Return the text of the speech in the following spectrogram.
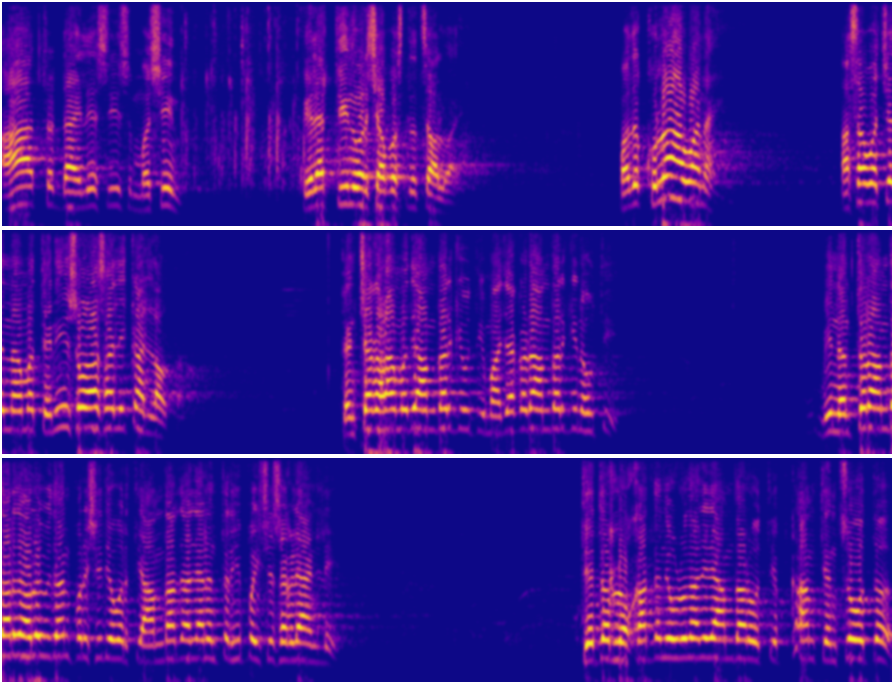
आठ डायलिसिस मशीन गेल्या तीन वर्षापासून चालू आहे. माझं खुलं आव्हान आहे. असा वचननामा त्यांनी सोळा साली काढला होता. त्यांच्या घरामध्ये आमदारकी होती माझ्याकडे आमदारकी नव्हती. मी नंतर आमदार झालो विधान परिषदेवरती. आमदार झाल्यानंतर ही पैसे सगळे आणले. ते तर लोकांना निवडून आलेले आमदार होते. काम त्यांचं होतं.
